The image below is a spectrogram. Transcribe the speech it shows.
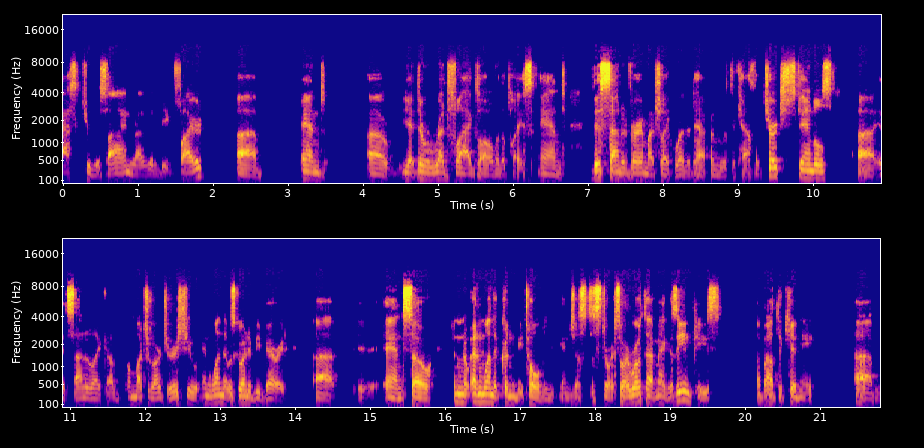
asked to resign rather than being fired. Uh, and uh, yet there were red flags all over the place. And this sounded very much like what had happened with the Catholic Church scandals. Uh, it sounded like a, a, much larger issue and one that was going to be buried. Uh, and so, and, and, one that couldn't be told in, in, just a story. So I wrote that magazine piece about the kidney. Um,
